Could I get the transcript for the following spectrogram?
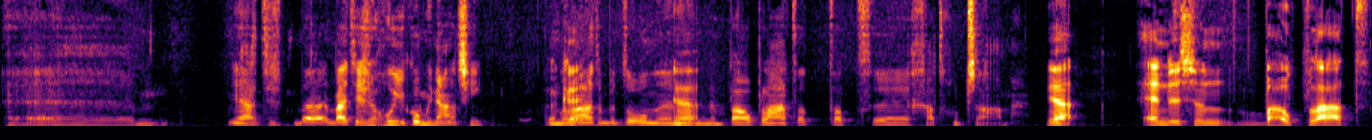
Ehm, ja, het is, maar, het is een goede combinatie. Onderwaterbeton en een bouwplaat, dat, dat uh, gaat goed samen. Ja, en dus een bouwplaat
